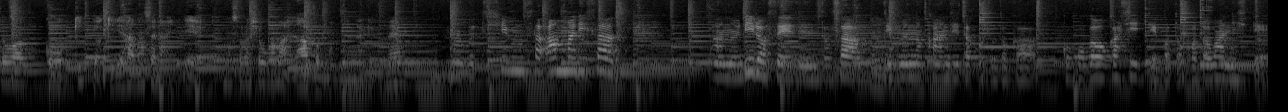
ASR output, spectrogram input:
人はこう切っては切り離せないんでもうそれはしょうがないなと思ってるんだけどね。まあ私もさあんまりさあの理路整然とさうん。自分の感じたこととか、ここがおかしいっていうことを言葉にして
